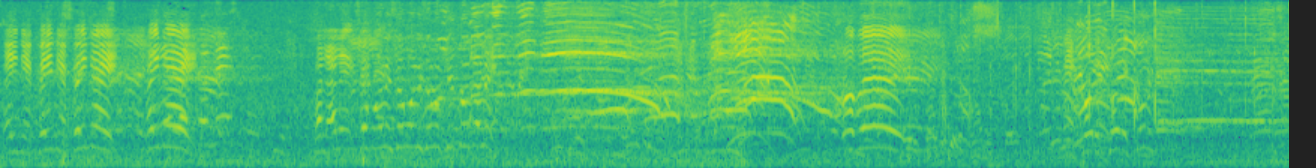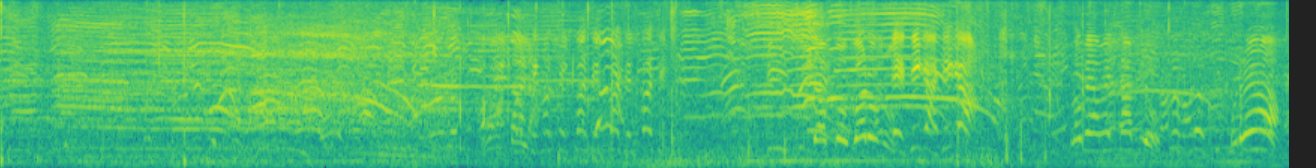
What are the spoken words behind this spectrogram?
Peine, peine, peine, peine. Vale, Está por, varón. Sí, siga, siga. Lo vea, ve cambio. Correa.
